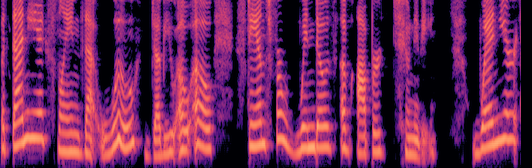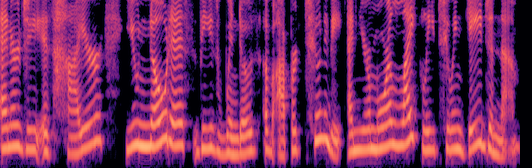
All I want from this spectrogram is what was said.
But then he explained that woo, W O O, stands for windows of opportunity. When your energy is higher, you notice these windows of opportunity and you're more likely to engage in them.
